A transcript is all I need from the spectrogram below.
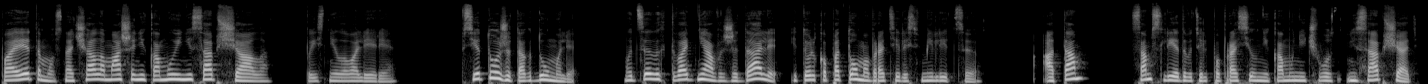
Поэтому сначала Маша никому и не сообщала, пояснила Валерия. Все тоже так думали. Мы целых два дня выжидали и только потом обратились в милицию. А там сам следователь попросил никому ничего не сообщать,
